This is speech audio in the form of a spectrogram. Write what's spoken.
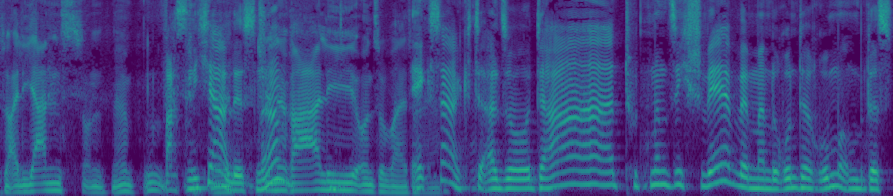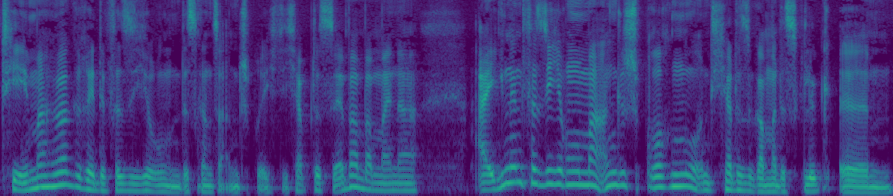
so Allianz und ne, was nicht alles, ne? Generali und so weiter. Exakt. Also da tut man sich schwer, wenn man rundherum um das Thema Hörgeräteversicherung das Ganze anspricht. Ich habe das selber bei meiner eigenen Versicherung mal angesprochen und ich hatte sogar mal das Glück, ähm,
